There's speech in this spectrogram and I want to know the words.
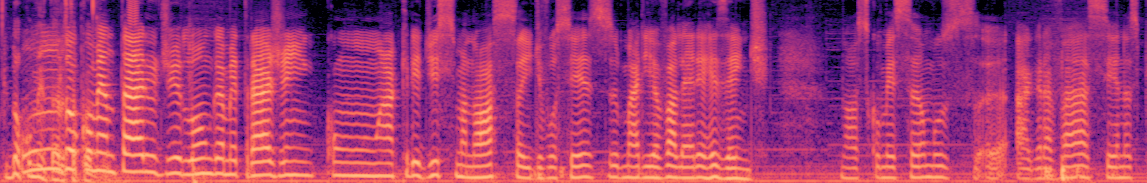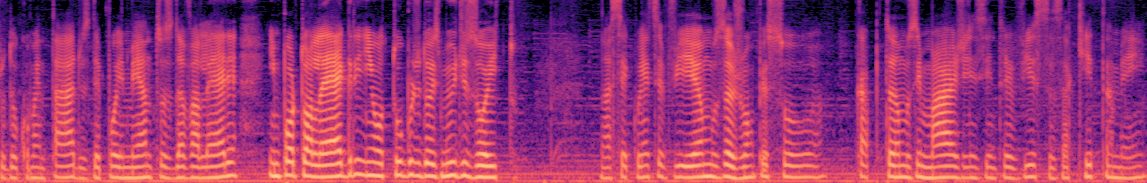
que documentário Um tá documentário de longa-metragem com a queridíssima nossa e de vocês, Maria Valéria Rezende. Nós começamos eh, a gravar cenas para o documentário, os depoimentos da Valéria, em Porto Alegre, em outubro de 2018. Na sequência, viemos a João Pessoa, captamos imagens, entrevistas aqui também.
